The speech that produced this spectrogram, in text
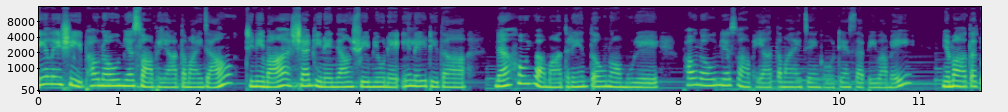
အင်းလေးရှိဖောင်တော်ဦးမြတ်စွာဘုရားတမိုင်းကြောင့်ဒီနေ့မှာရှမ်းပြည်နယ်ညောင်ရွှေမြို့နယ်အင်းလေးဒေသနန်းဟုံးရွာမှာတရင်သုံးတော်မူတဲ့ဖောင်တော်ဦးမြတ်စွာဘုရားတမိုင်းအကျဉ်းကိုတင်ဆက်ပေးပါမယ်။မြန်မာတက္က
